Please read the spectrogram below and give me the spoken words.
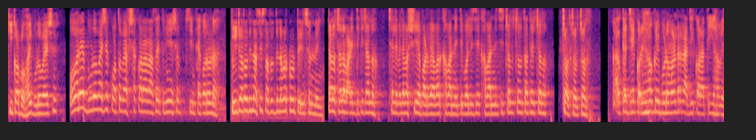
কি করব ভাই বুড়ো বয়সে? ওরে বুড়ো বয়সে কত ব্যবসা করার আছে তুমি এসব চিন্তা করো না। তুই যতদিন আসিস ততদিন আমার কোনো টেনশন নেই। চলো চলো বাড়ির দিকে চলো। ছেলেবেলে আবার শুয়ে পড়বে আবার খাবার নিতে বলি যে খাবার নিচ্ছি। চলো চলো তাতে চলো। চল চল চল। কালকে যে করে হোক ওই বুড়ো মালটা রাজি করাতেই হবে।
